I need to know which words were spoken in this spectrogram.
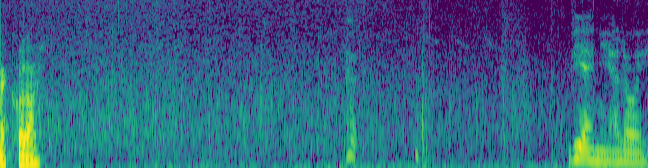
Eccola. Vieni, Aloy.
